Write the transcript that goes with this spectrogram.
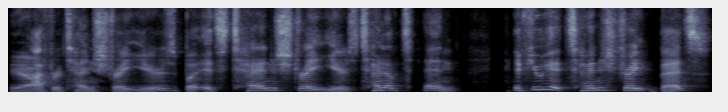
Yeah. after 10 straight years, but it's 10 straight years, 10 of 10. If you hit 10 straight bets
